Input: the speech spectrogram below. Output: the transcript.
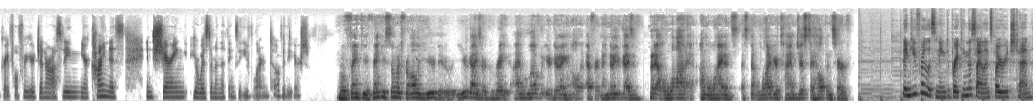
Grateful for your generosity and your kindness in sharing your wisdom and the things that you've learned over the years. Well, thank you. Thank you so much for all you do. You guys are great. I love what you're doing and all the effort. And I know you guys have put out a lot on the line and spent a lot of your time just to help and serve. Thank you for listening to Breaking the Silence by Reach 10.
